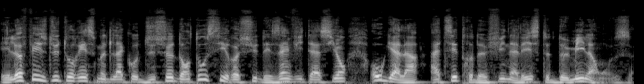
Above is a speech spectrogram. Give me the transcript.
et l'Office du tourisme de la Côte-du-Sud ont aussi reçu des invitations au gala à titre de finaliste 2011.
